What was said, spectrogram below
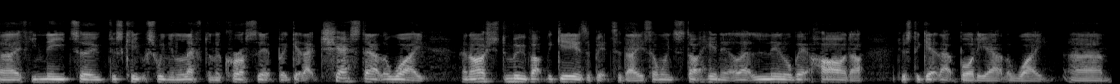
uh, if you need to. Just keep swinging left and across it, but get that chest out of the way. And I to move up the gears a bit today, so I want you to start hitting it a little bit harder just to get that body out of the way. Um,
